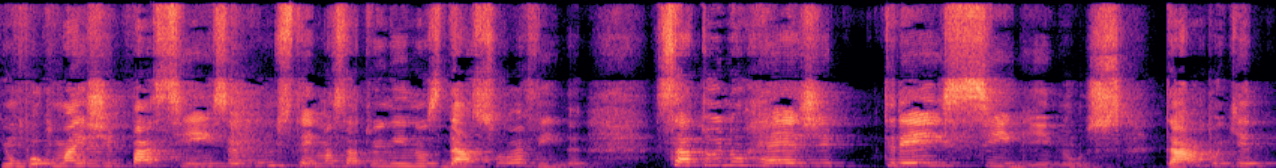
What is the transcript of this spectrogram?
e um pouco mais de paciência com os temas saturninos da sua vida. Saturno rege três signos, tá? Porque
